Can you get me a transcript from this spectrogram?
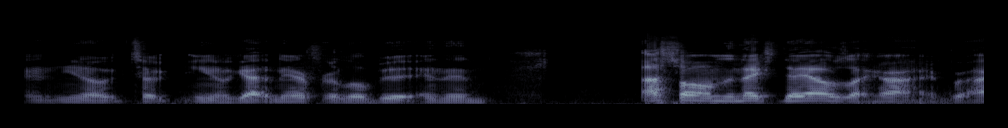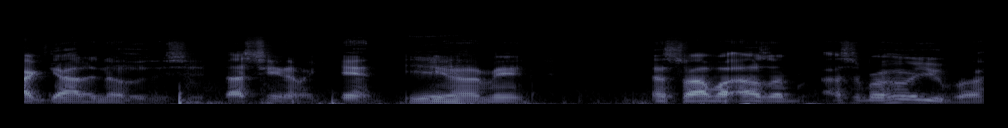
and you know took you know got in there for a little bit, and then I saw him the next day. I was like, all right, bro, I gotta know who this is. I seen him again. You Yeah. know what I mean? And so I, I was like, I said, bro, who are you, bro?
